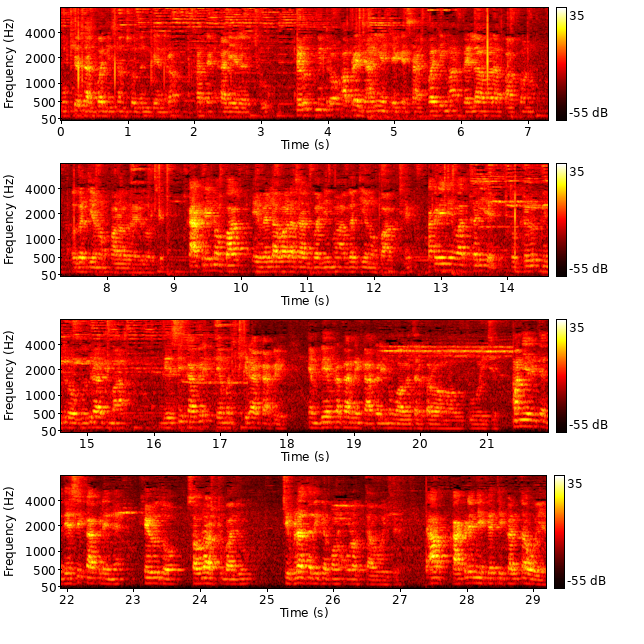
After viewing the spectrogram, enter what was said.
મુખ્ય શાકભાજી સંશોધન કેન્દ્ર ખાતે કાર્યરત છું. ખેડૂત મિત્રો, આપણે જાણીએ છીએ કે શાકભાજીમાં વહેલાવાળા પાકોનો અગત્યનો ફાળો રહેલો છે. કાકડીનો પાક એ વહેલાવાળા શાકભાજીમાં અગત્યનો પાક છે. કાકડીની વાત કરીએ તો ખેડૂત મિત્રો, ગુજરાતમાં દેશી કાકડી તેમજ ખીરા કાકડી એમ બે પ્રકારની કાકડીનું વાવેતર કરવામાં આવતું હોય છે. સામાન્ય રીતે દેશી કાકડીને ખેડૂતો સૌરાષ્ટ્ર બાજુ ચીભડા તરીકે પણ ઓળખતા હોય છે. આ કાકડીની ખેતી કરતા હોઈએ,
